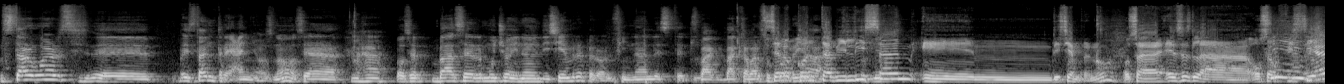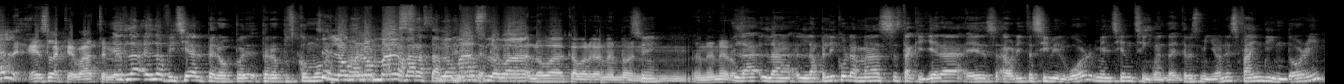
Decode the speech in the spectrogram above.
Star Wars eh, está entre años, ¿no? O sea, Ajá. o sea, va a ser mucho dinero en diciembre, pero al final este, pues, va, va a acabar su Se lo contabilizan en diciembre, ¿no? O sea, esa es la. O sea, Sí. oficial es la que va a tener. Es la, es la oficial, pero pues, pero pues como Sí, lo, va- lo va a acabar más, lo, más lo, va, lo va a acabar ganando en, Sí. en enero. La, la, la película más taquillera es ahorita Civil War, 1153 millones. Finding Dory,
